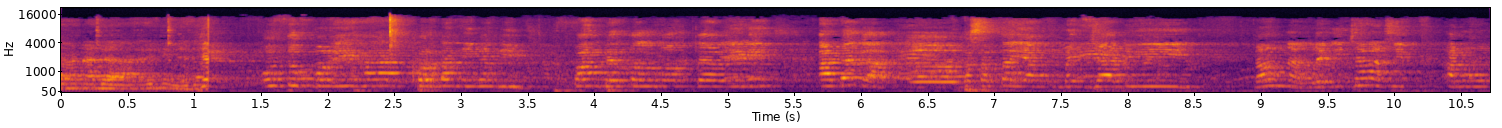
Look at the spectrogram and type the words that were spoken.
jangan ada ini ya. Untuk melihat pertandingan di fun battle mocktail ini, ada gak eh, peserta yang menjadi nona, lain Ica sih anu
